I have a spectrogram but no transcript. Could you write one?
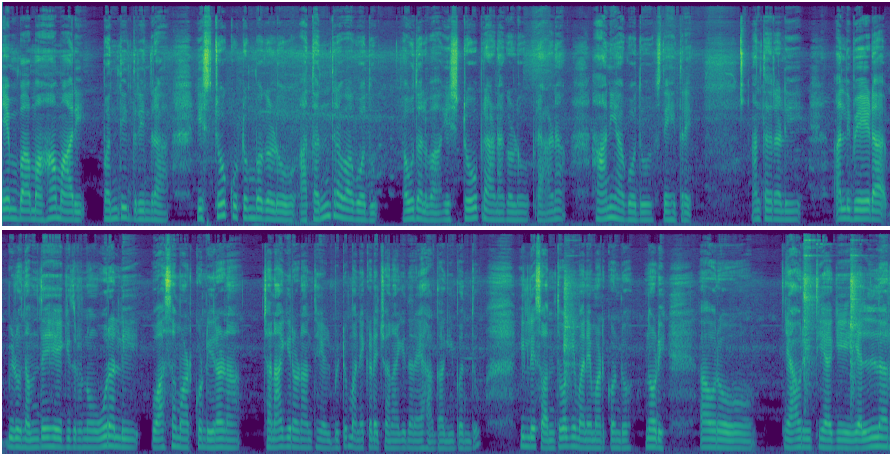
ಎಂಬ ಮಹಾಮಾರಿ ಬಂದಿದ್ದರಿಂದ ಎಷ್ಟೋ ಕುಟುಂಬಗಳು ಅತಂತ್ರವಾಗೋದು. ಹೌದಲ್ವಾ? ಎಷ್ಟೋ ಪ್ರಾಣಗಳು, ಪ್ರಾಣ ಹಾನಿಯಾಗೋದು ಸ್ನೇಹಿತರೆ. ಅಂಥದ್ರಲ್ಲಿ ಅಲ್ಲಿ ಬೇಡ ಬಿಡು ನಮ್ಮದೇ ಹೇಗಿದ್ರು ಊರಲ್ಲಿ ವಾಸ ಮಾಡ್ಕೊಂಡು ಇರೋಣ, ಚೆನ್ನಾಗಿರೋಣ ಅಂತ ಹೇಳಿಬಿಟ್ಟು ಮನೆ ಕಡೆ ಚೆನ್ನಾಗಿದ್ದಾರೆ, ಹಾಗಾಗಿ ಬಂದು ಇಲ್ಲೇ ಸ್ವಂತವಾಗಿ ಮನೆ ಮಾಡಿಕೊಂಡು ನೋಡಿ, ಅವರು ಯಾವ ರೀತಿಯಾಗಿ ಎಲ್ಲರ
